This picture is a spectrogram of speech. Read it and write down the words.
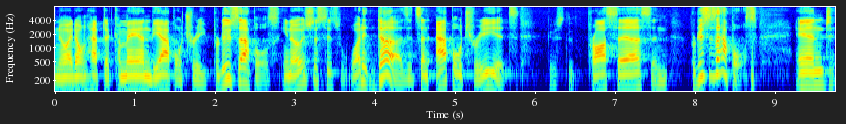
you know, I don't have to command the apple tree, produce apples. You know, it's just it's what it does. It's an apple tree. It goes through the process and produces apples. And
